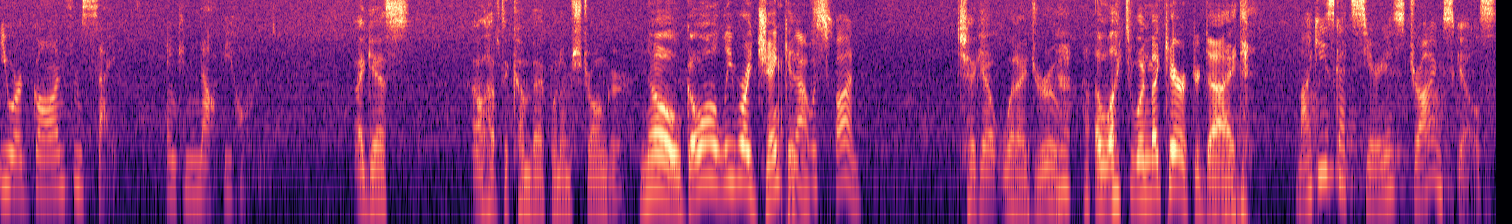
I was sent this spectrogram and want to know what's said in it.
You are gone from sight and cannot be harmed. I guess I'll have to come back when I'm stronger. No, go all Leroy Jenkins. That was fun. Check out what I drew. I liked when my character died. Mikey's got serious drawing skills.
